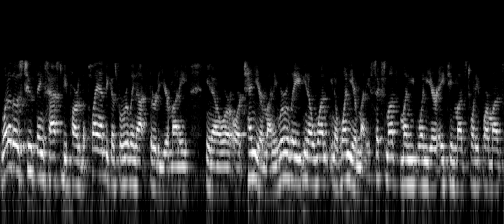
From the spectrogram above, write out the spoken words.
one of those two things has to be part of the plan because we're really not 30 year money, you know, or, or 10 year money. We're really, you know, one, you know, one year money, six month money, one year, 18 months, 24 months.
